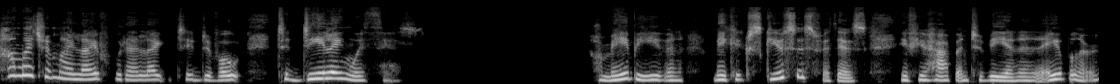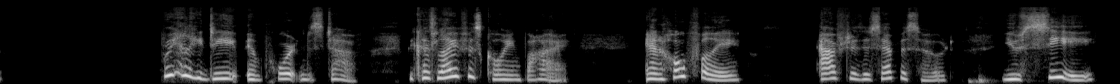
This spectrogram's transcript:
How much of my life would I like to devote to dealing with this? or maybe even make excuses for this if you happen to be an enabler. Really deep, important stuff because life is going by. And hopefully, after this episode, you see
